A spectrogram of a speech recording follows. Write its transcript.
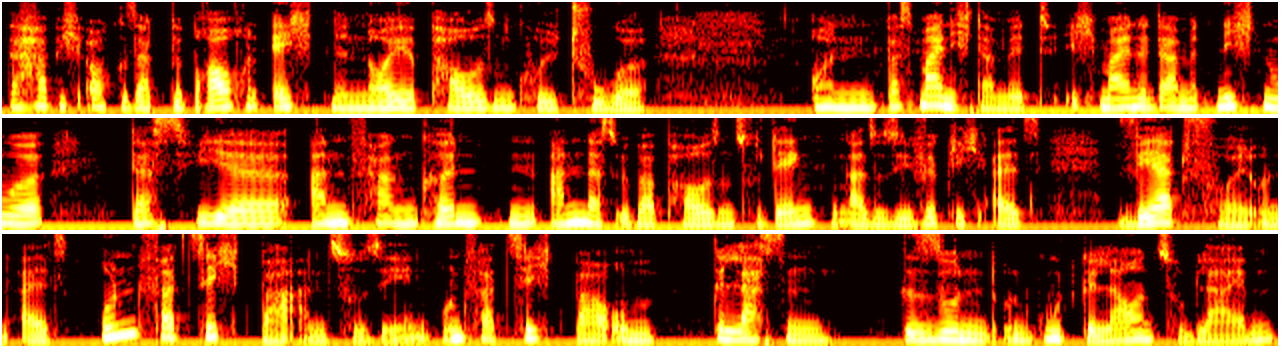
da habe ich auch gesagt, wir brauchen echt eine neue Pausenkultur. Und was meine ich damit? Ich meine damit nicht nur, dass wir anfangen könnten, anders über Pausen zu denken, also sie wirklich als wertvoll und als unverzichtbar anzusehen, unverzichtbar, um gelassen, gesund und gut gelaunt zu bleiben,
